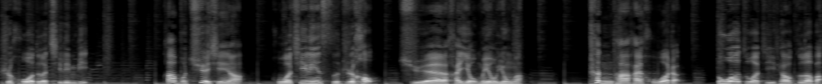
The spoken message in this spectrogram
是获得麒麟臂。他不确信啊，火麒麟死之后。血还有没有用啊？趁他还活着，多做几条胳膊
